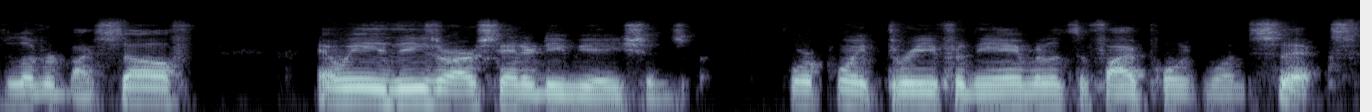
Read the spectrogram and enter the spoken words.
delivered by self. And we these are our standard deviations 4.3 for the ambulance and 5.16.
